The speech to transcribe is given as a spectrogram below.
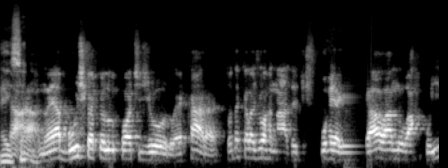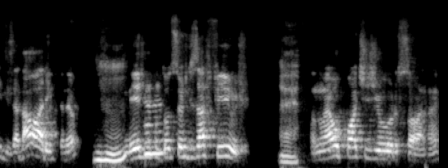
É isso ah, não é a busca pelo pote de ouro, é, cara, toda aquela jornada de escorregar lá no arco-íris é da hora, entendeu? Uhum. Mesmo uhum. com todos os seus desafios. É. Então, não é o pote de ouro só, né?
